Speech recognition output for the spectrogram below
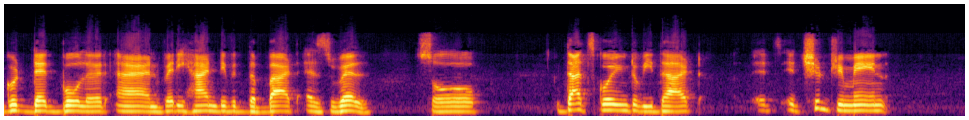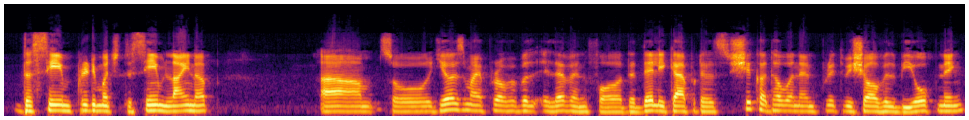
good death bowler, and very handy with the bat as well. So that's going to be that. It it should remain the same, pretty much the same lineup. Um, so here's my probable 11 for the Delhi Capitals. Shikhar Dhawan and Prithvi Shaw will be opening.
